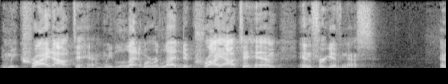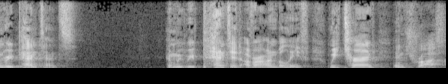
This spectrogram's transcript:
and we cried out to Him. We, let, we were led to cry out to Him in forgiveness and repentance. And we repented of our unbelief. We turned in trust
